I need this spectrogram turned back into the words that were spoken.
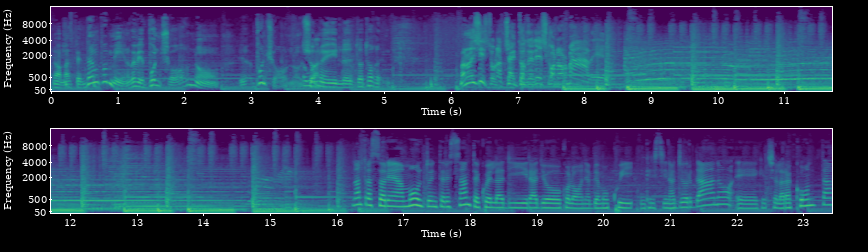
No, ma aspetta, un po' meno, capito? Buongiorno, buongiorno, sono il dottore... Ma non esiste un accento tedesco normale! Un'altra storia molto interessante è quella di Radio Colonia. Abbiamo qui Cristina Giordano eh, che ce la racconta.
